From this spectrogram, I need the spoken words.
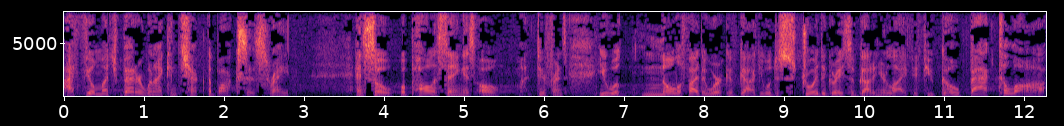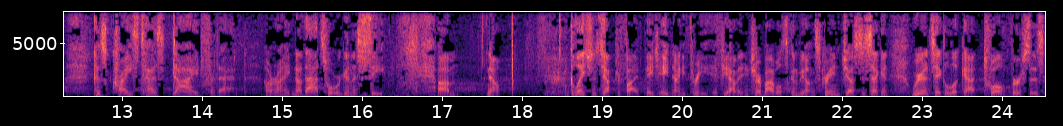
I feel much better when I can check the boxes, right? And so what Paul is saying is, oh, my dear friends, you will nullify the work of God. You will destroy the grace of God in your life if you go back to law, because Christ has died for that. All right? Now, that's what we're going to see. Um, now, Galatians chapter 5, page 893. If you have it in your chair Bible, it's going to be on the screen just a second. We're going to take a look at 12 verses.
